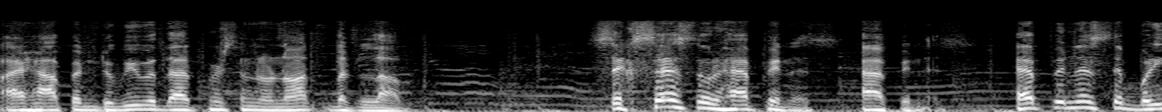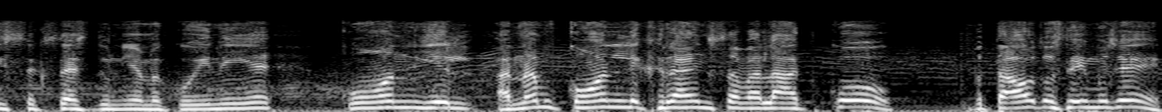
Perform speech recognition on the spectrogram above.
I happen to be with that person और नॉट बट लव सक्सेस और हैप्पीनेस हैप्पीनेस हैप्पीनेस से बड़ी सक्सेस दुनिया में कोई नहीं है। कौन ये, अनम कौन लिख रहा है इन सवाल को? बताओ तो सही मुझे।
